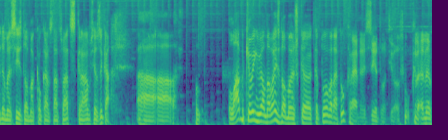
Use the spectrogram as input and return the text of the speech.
ja mēs izdomājam kaut kādas tādas vecas krāmas, jau zināmā mērā, uh, labi, ka viņi vēl nav aizdomājuši, ka, ka to varētu Ukraiņai ziedot. Jo Ukraiņai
